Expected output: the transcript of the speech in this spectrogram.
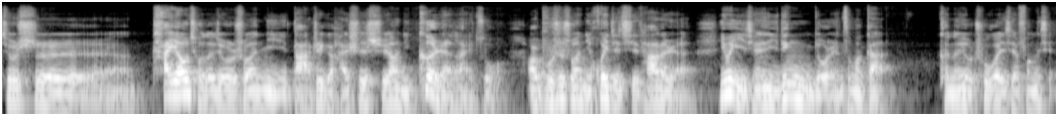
就是他要求的就是说，你打这个还是需要你个人来做，而不是说你汇集其他的人，因为以前一定有人这么干，可能有出过一些风险。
